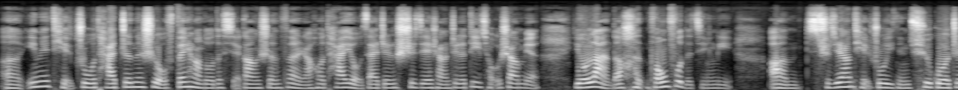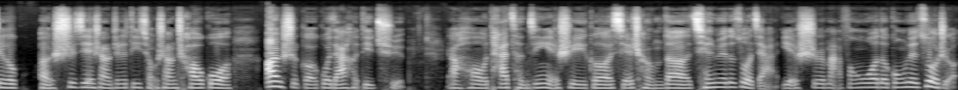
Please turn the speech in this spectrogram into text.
嗯，因为铁柱他真的是有非常多的斜杠身份，然后他有在这个世界上、这个地球上面游览的很丰富的经历。嗯，实际上铁柱已经去过这个呃世界上、这个地球上超过二十个国家和地区。然后他曾经也是一个携程的签约的作家，也是马蜂窝的攻略作者。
